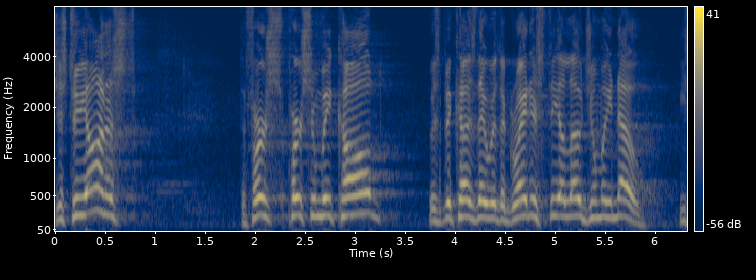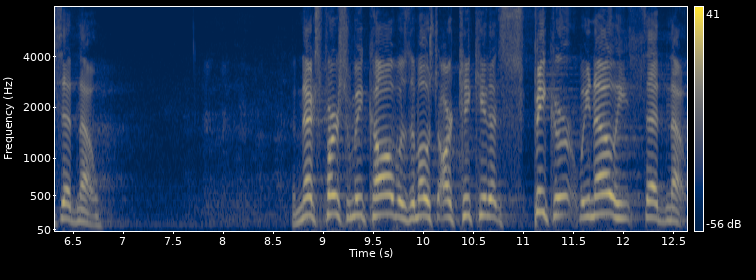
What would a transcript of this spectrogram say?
just to be honest, the first person we called was because they were the greatest theologian we know. He said no. The next person we called was the most articulate speaker we know. He said no.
